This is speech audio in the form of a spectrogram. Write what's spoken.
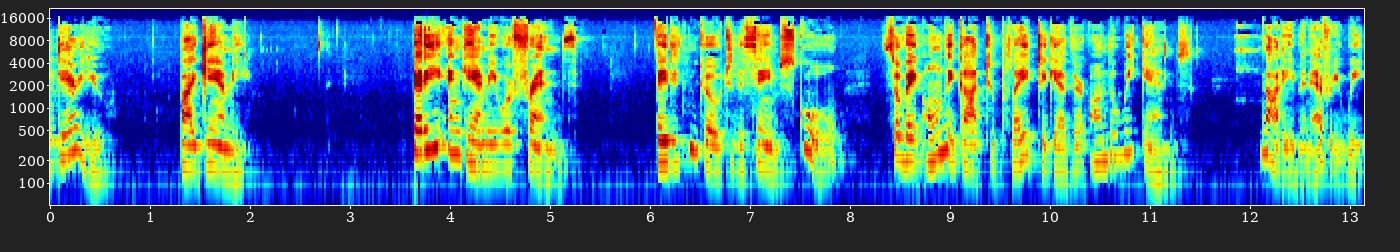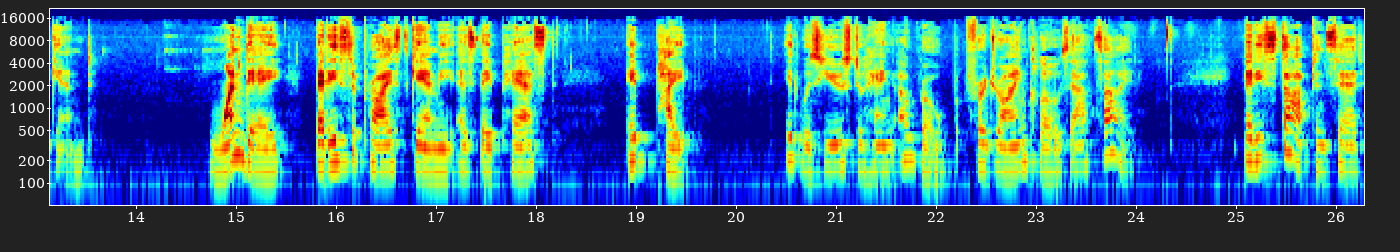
Dare You by Gammy. Betty and Gammy were friends. They didn't go to the same school, so they only got to play together on the weekends. Not even every weekend. One day, Betty surprised Gammy as they passed a pipe. It was used to hang a rope for drying clothes outside. Betty stopped and said,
